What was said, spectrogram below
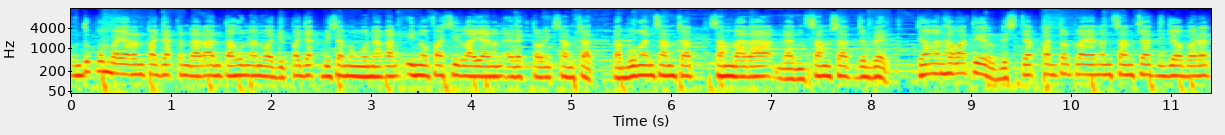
Untuk pembayaran pajak kendaraan tahunan wajib pajak bisa menggunakan inovasi layanan elektronik Samsat, tabungan Samsat, Sambara, dan Samsat Jebret. Jangan khawatir, di setiap kantor pelayanan Samsat di Jawa Barat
